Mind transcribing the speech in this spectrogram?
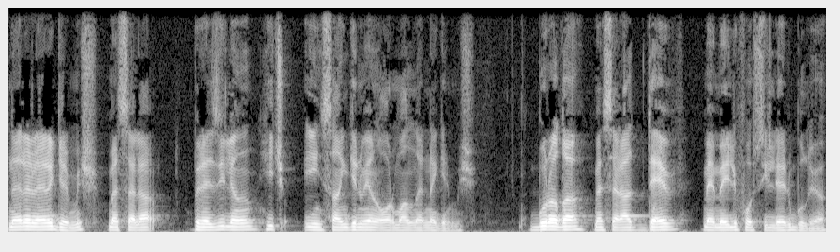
Nerelere girmiş? Mesela Brezilya'nın hiç insan girmeyen ormanlarına girmiş. Burada mesela dev memeli fosilleri buluyor.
